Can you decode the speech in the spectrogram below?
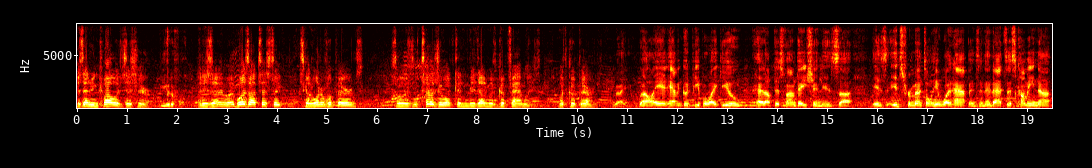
is entering college this year. Beautiful. And he's uh, was autistic. He's got wonderful parents. So it tells you what can be done with good families, with good parents. Right. Well, and having good people like you head up this foundation is uh, is instrumental in what happens. And then that's this coming uh,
